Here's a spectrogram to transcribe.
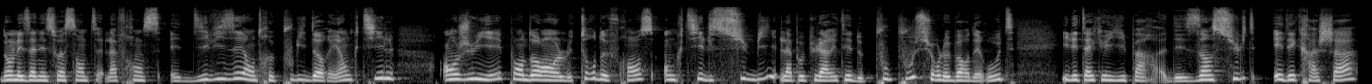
Dans les années 60, la France est divisée entre Poulidor et Anquetil. En juillet, pendant le Tour de France, Anquetil subit la popularité de Poupou sur le bord des routes. Il est accueilli par des insultes et des crachats.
